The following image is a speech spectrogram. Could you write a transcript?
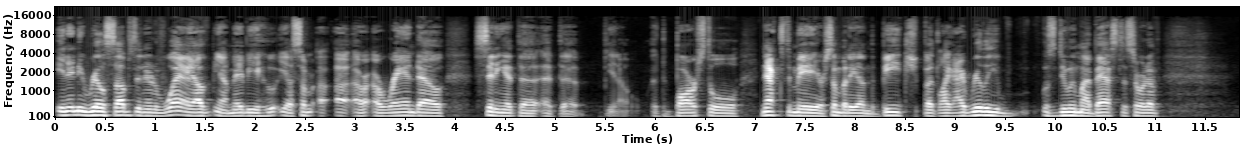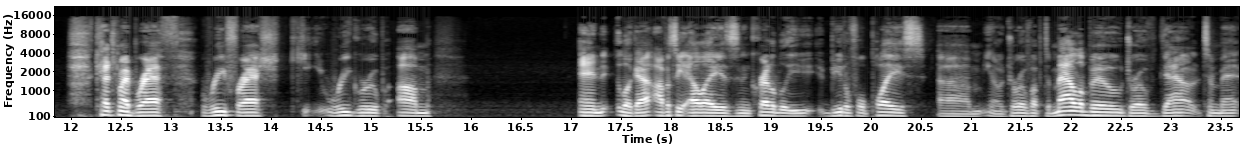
in any real substantive way. I, you know, maybe who, you know, some a, a, a, rando sitting at the at the you know at the bar stool next to me or somebody on the beach. But like, I really was doing my best to sort of catch my breath, refresh, regroup. Um, and look, obviously, LA is an incredibly beautiful place. Um, you know, drove up to Malibu, drove down to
